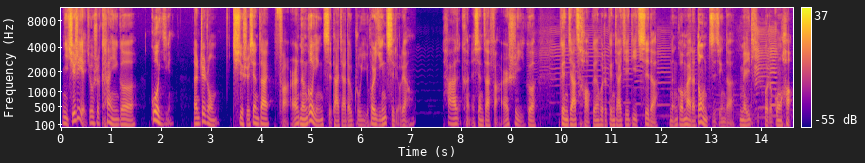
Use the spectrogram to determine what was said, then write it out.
你其实也就是看一个过瘾，但这种其实现在反而能够引起大家的注意或者引起流量，它可能现在反而是一个更加草根或者更加接地气的能够卖得动基金的媒体或者公号。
